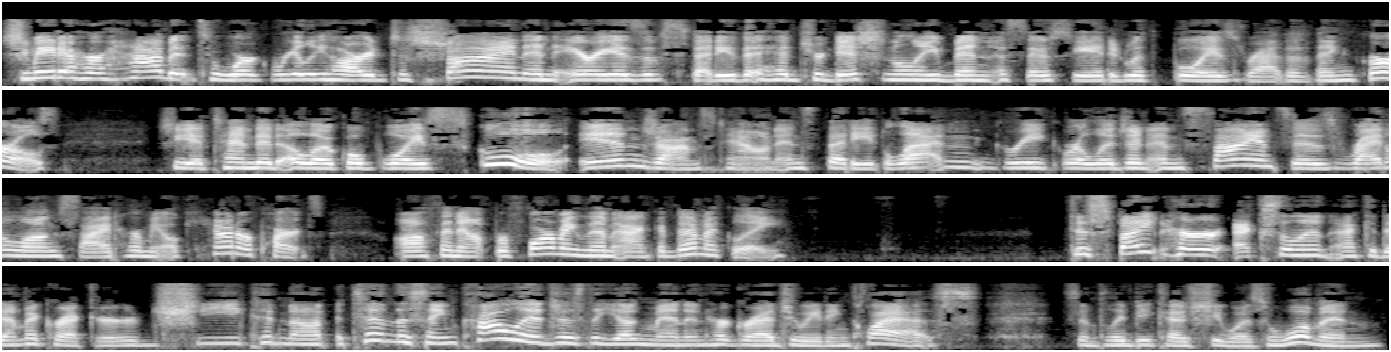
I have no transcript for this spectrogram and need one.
she made it her habit to work really hard to shine in areas of study that had traditionally been associated with boys rather than girls. She attended a local boys' school in Johnstown and studied Latin, Greek, religion, and sciences right alongside her male counterparts, often outperforming them academically. Despite her excellent academic record, she could not attend the same college as the young men in her graduating class, simply because she was a woman.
